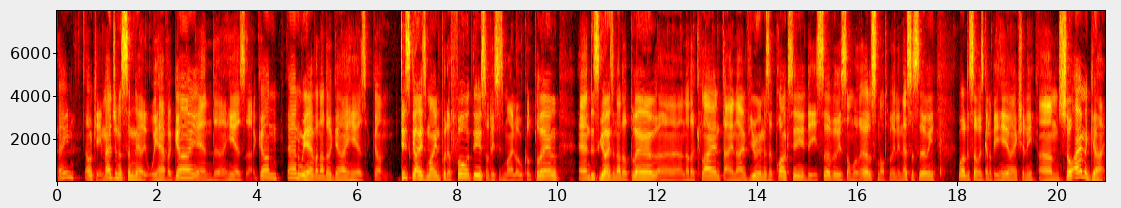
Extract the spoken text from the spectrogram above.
Pain. Okay, imagine a scenario. We have a guy and uh, he has a gun, and we have another guy, he has a gun. This guy is mine put a 40, so this is my local player, and this guy is another player, uh, another client, and I view him as a proxy. The server is somewhere else, not really necessary. Well, the server is gonna be here actually. Um, so I'm a guy.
